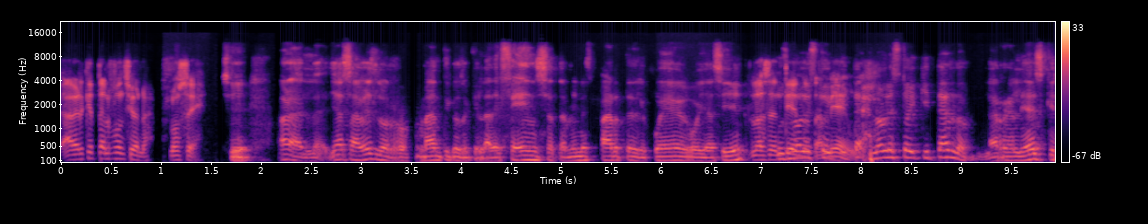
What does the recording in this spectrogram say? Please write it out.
a ver qué tal funciona. No sé. Sí, ahora ya sabes los románticos de que la defensa también es parte del juego y así. Los Pues entiendo no, también, quita- no le estoy quitando. La realidad es que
